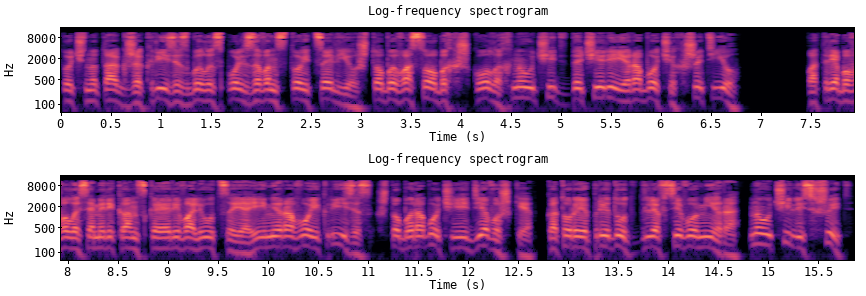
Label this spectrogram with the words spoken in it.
Точно так же кризис был использован с той целью, чтобы в особых школах научить дочерей рабочих шитью. Потребовалась американская революция и мировой кризис, чтобы рабочие девушки, которые придут для всего мира, научились шить.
